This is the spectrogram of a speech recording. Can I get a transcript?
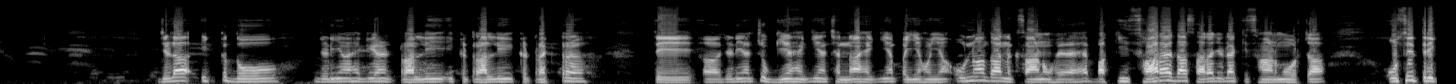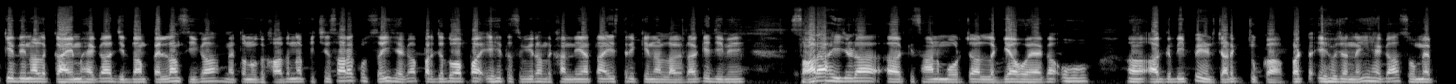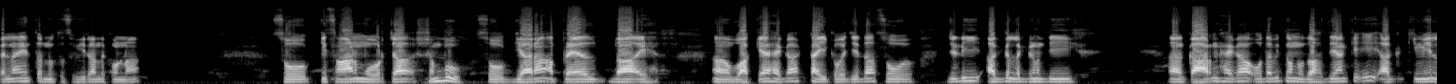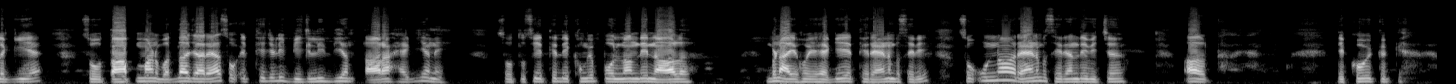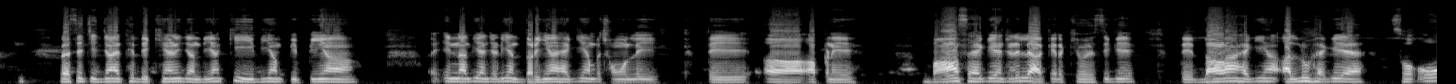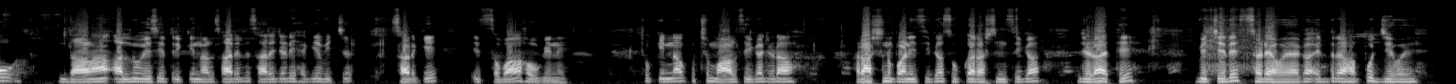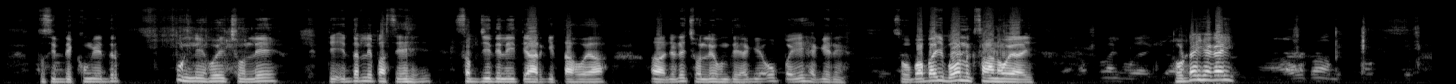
ਜਿਹੜਾ ਇੱਕ ਦੋ ਜਿਹੜੀਆਂ ਹੈਗੀਆਂ ਟਰਾਲੀ, ਇੱਕ ਟਰਾਲੀ, ਇੱਕ ਟਰੈਕਟਰ ਤੇ ਜਿਹੜੀਆਂ ਝੁੱਗੀਆਂ ਹੈਗੀਆਂ, ਛੰਨਾ ਹੈਗੀਆਂ ਪਈਆਂ ਹੋਈਆਂ, ਉਹਨਾਂ ਦਾ ਨੁਕਸਾਨ ਹੋਇਆ ਹੈ। ਬਾਕੀ ਸਾਰਾ ਦਾ ਸਾਰਾ ਜਿਹੜਾ ਕਿਸਾਨ ਮੋਰਚਾ ਉਸੇ ਤਰੀਕੇ ਦੇ ਨਾਲ ਕਾਇਮ ਹੈਗਾ, ਜਿੱਦਾਂ ਪਹਿਲਾਂ ਸੀਗਾ। ਮੈਂ ਤੁਹਾਨੂੰ ਦਿਖਾ ਦਿੰਦਾ, ਪਿੱਛੇ ਸਾਰਾ ਕੁਝ ਸਹੀ ਹੈਗਾ, ਪਰ ਜਦੋਂ ਆਪਾਂ ਇਹ ਤਸਵੀਰਾਂ ਦਿਖਾਉਂਦੇ ਆ ਤਾਂ ਇਸ ਤਰੀਕੇ ਨਾਲ ਲੱਗਦਾ ਕਿ ਜਿਵੇਂ ਸਾਰਾ ਹੀ ਜਿਹੜਾ ਕਿਸਾਨ ਮੋਰਚਾ ਲੱਗਿਆ ਹੋਇਆ ਹੈਗਾ, ਉਹ ਅੱਗ ਦੀ ਭੇਂਟ ਚੜ ਚੁੱਕਾ। ਬਟ ਇਹੋ ਜਿਹਾ ਨਹੀਂ ਹੈਗਾ। ਸੋ ਮੈਂ ਪਹਿਲਾਂ ਇਹ ਤੁਹਾਨੂੰ ਤਸਵੀਰਾਂ ਦਿਖਾਉਣਾ। ਸੋ ਕਿਸਾਨ ਮੋਰਚਾ ਸ਼ੰਭੂ ਸੋ 11 ਅਪ੍ਰੈਲ ਦਾ ਇਹ ਵਾਕਿਆ ਹੈਗਾ 2:30 ਵਜੇ ਦਾ। ਸੋ ਜਿਹੜੀ ਅੱਗ ਲੱਗਣ ਦੀ ਕਾਰਨ ਹੈਗਾ, ਉਹਦਾ ਵੀ ਤੁਹਾਨੂੰ ਦੱਸ ਦਿਆਂ ਕਿ ਇਹ ਅੱਗ ਕਿਵੇਂ ਲੱਗੀ ਹੈ। ਸੋ ਤਾਪਮਾਨ ਵੱਧਦਾ ਜਾ ਰਿਹਾ, ਸੋ ਇੱਥੇ ਜਿਹੜੀ ਬਿਜਲੀ ਦੀਆਂ ਤਾਰਾਂ ਹੈਗੀਆਂ ਨੇ, ਸੋ ਤੁਸੀਂ ਇੱਥੇ ਦੇਖੋਗੇ ਪੋਲਾਂ ਦੇ ਨਾਲ ਬਣਾਏ ਹੋਏ ਹੈਗੇ ਇੱਥੇ ਰਹਿਣ ਬਸੇਰੇ। ਸੋ ਉਹਨਾਂ ਰਹਿਣ ਬਸੇਰਿਆਂ ਦੇ ਵਿੱਚ, ਆ ਦੇਖੋ ਇੱਕ ਵੈਸੇ ਚੀਜ਼ਾਂ ਇੱਥੇ ਦੇਖੀਆਂ ਨਹੀਂ ਜਾਂਦੀਆਂ, ਘੀ ਦੀਆਂ ਪੀਪੀਆਂ, ਇਹਨਾਂ ਦੀਆਂ ਜਿਹੜੀਆਂ ਦਰੀਆਂ ਹੈਗੀਆਂ ਵਿਛਾਉਣ ਲਈ ਤੇ ਆਪਣੇ ਬਾਂਸ ਹੈਗੇ ਆ ਜਿਹੜੇ ਲਿਆ ਕੇ ਰੱਖੇ ਹੋਏ ਸੀਗੇ। ਤੇ ਦਾਲਾਂ ਹੈਗੀਆਂ ਆਲੂ ਹੈਗੇ ਆ। ਸੋ ਉਹ ਦਾਲਾਂ ਆਲੂ ਇਸੇ ਤਰੀਕੇ ਨਾਲ ਸਾਰੇ ਦੇ ਸਾਰੇ ਜਿਹੜੇ ਹੈਗੇ ਵਿੱਚ ਸੜ ਕੇ ਇਹ ਸਵਾਹ ਹੋ ਗਏ ਨੇ। ਸੋ ਕਿੰਨਾ ਕੁਛ ਮਾਲ ਸੀਗਾ ਜਿਹੜਾ ਰਾਸ਼ਨ ਪਾਣੀ ਸੀਗਾ ਸੁੱਕਾ ਰਾਸ਼ਨ ਸੀਗਾ ਜਿਹੜਾ ਇੱਥੇ ਵਿੱਚ ਇਹਦੇ ਸੜਿਆ ਹੋਇਆ ਹੈਗਾ। ਇੱਧਰ ਆਹ ਭੁੱਜੇ ਹੋਏ ਤੁਸੀਂ ਦੇਖੋਗੇ ਇੱਧਰ ਭੁੰਨੇ ਹੋਏ ਛੋਲੇ ਤੇ ਇਧਰਲੇ ਪਾਸੇ ਸਬਜ਼ੀ ਦੇ ਲਈ ਤਿਆਰ ਕੀਤਾ ਹੋਇਆ ਜਿਹੜੇ ਛੋਲੇ ਹੁੰਦੇ ਹੈਗੇ ਆ, ਉਹ ਪਏ ਹੈਗੇ ਨੇ। ਸੋ ਬਾਬਾ ਜੀ ਬਹੁਤ ਨੁਕਸਾਨ ਹੋਇਆ ਜੀ ਤੁਹਾਡਾ ਹੀ ਹੈਗਾ ਜੀ? ਉਹ ਤਾਂ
